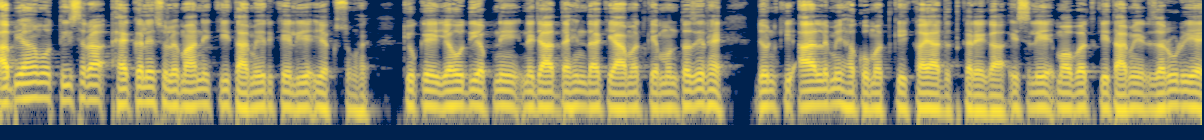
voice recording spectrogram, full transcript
अब यहाँ वो तीसरा हैकल सुलेमानी की तामीर के लिए यकसू है, क्योंकि यहूदी अपनी निजात दहिंदा की आमद के मुंतजर हैं, जो उनकी आलमी हुकूमत की क़्यादत करेगा। इसलिए मोहब्बत की तामीर ज़रूरी है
